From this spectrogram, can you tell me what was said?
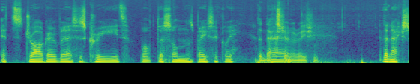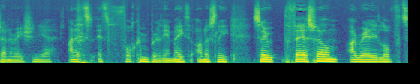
it's Drago versus Creed, but the sons basically The next Um, generation. the next generation, yeah. And it's it's fucking brilliant, mate. Honestly. So the first film I really loved,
